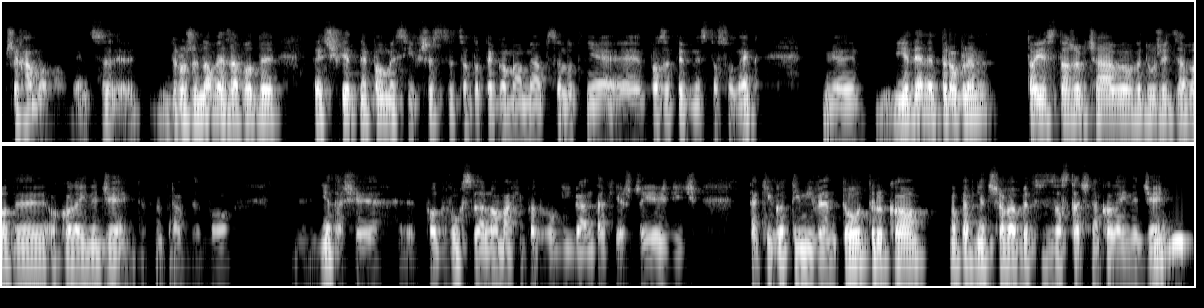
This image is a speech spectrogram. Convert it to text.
przyhamował. Więc y, drużynowe zawody to jest świetny pomysł i wszyscy co do tego mamy absolutnie y, pozytywny stosunek. Y, jedyny problem to jest to, żeby trzeba było wydłużyć zawody o kolejny dzień, tak naprawdę, bo nie da się po dwóch slalomach i po dwóch gigantach jeszcze jeździć takiego team eventu, tylko no pewnie trzeba by zostać na kolejny dzień.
